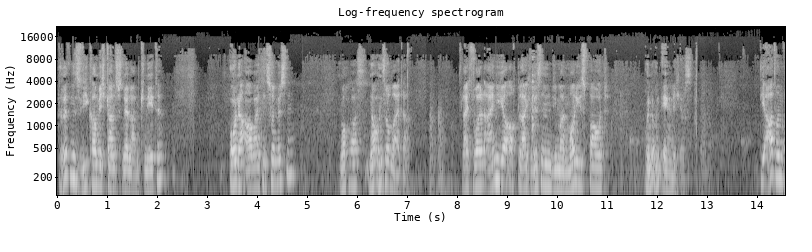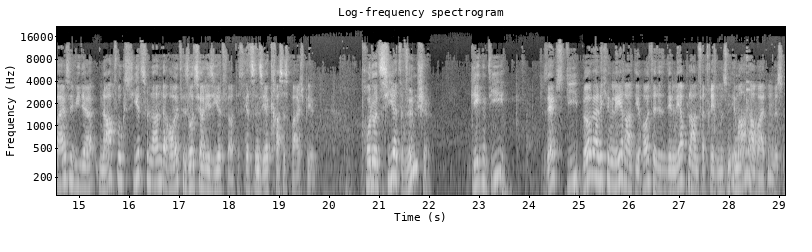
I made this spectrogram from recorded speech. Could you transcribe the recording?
Drittens, wie komme ich ganz schnell an Knete, ohne arbeiten zu müssen? Noch was? Na und so weiter. Vielleicht wollen einige auch gleich wissen, wie man Mollys baut und, und ähnliches. Die Art und Weise, wie der Nachwuchs hierzulande heute sozialisiert wird, das ist jetzt ein sehr krasses Beispiel, produziert Wünsche, gegen die selbst die bürgerlichen Lehrer, die heute den Lehrplan vertreten müssen, immer anarbeiten müssen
